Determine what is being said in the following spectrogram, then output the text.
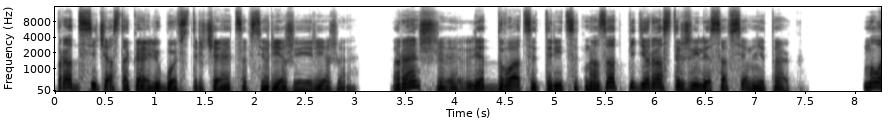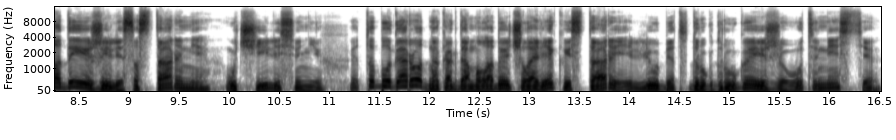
Правда, сейчас такая любовь встречается все реже и реже. Раньше, лет 20-30 назад, педерасты жили совсем не так. Молодые жили со старыми, учились у них. Это благородно, когда молодой человек и старый любят друг друга и живут вместе.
